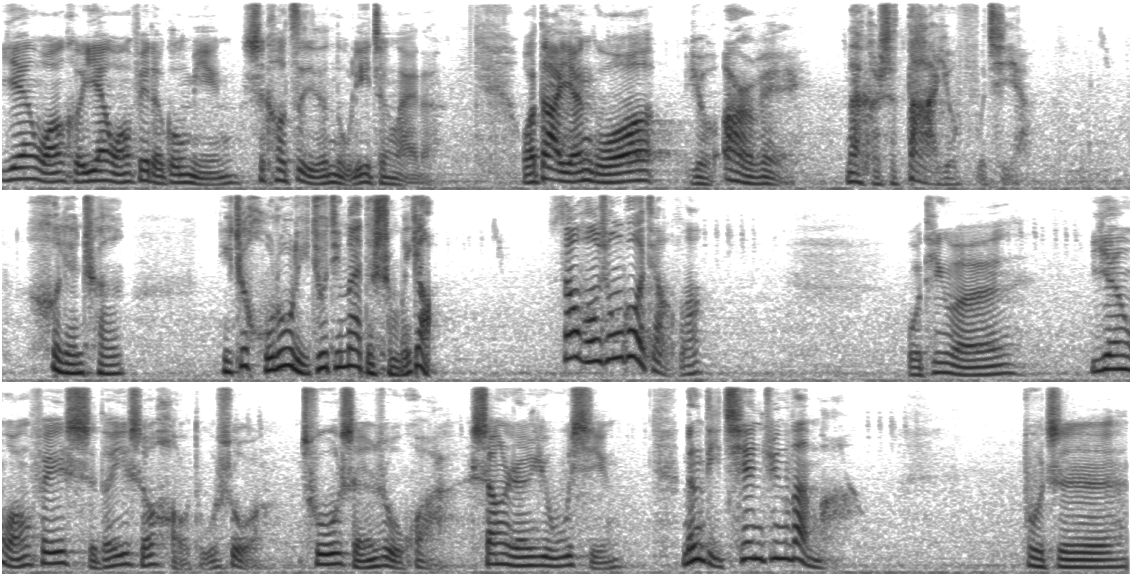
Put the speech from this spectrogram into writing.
燕王和燕王妃的功名是靠自己的努力争来的。我大燕国有二位，那可是大有福气呀。贺连成，你这葫芦里究竟卖的什么药？三皇兄过奖了。我听闻，燕王妃使得一手好毒术，出神入化，伤人于无形，能抵千军万马。不知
